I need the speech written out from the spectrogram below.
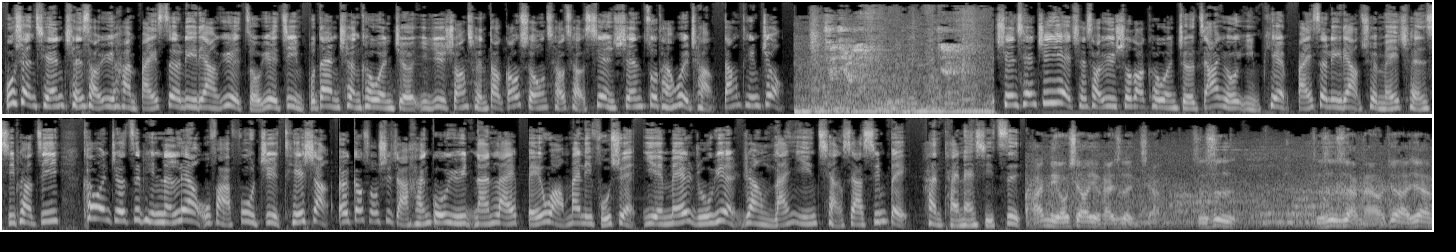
补选前，陈小玉和白色力量越走越近，不但趁柯文哲一日双城到高雄，巧巧现身座谈会场当听众。选前之夜，陈小玉收到柯文哲加油影片，白色力量却没成吸票机。柯文哲自评能量无法复制贴上，而高雄市长韩国瑜南来北往卖力辅选，也没如愿让蓝营抢下新北和台南席次。韩流效应还是很强，只是。只是这样的，就好像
